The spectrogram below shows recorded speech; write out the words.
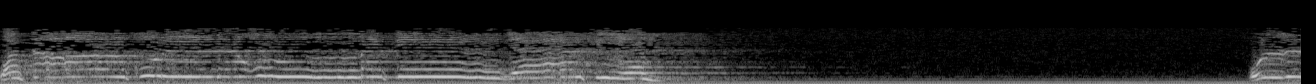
وَتَرَىٰ كُلَّ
